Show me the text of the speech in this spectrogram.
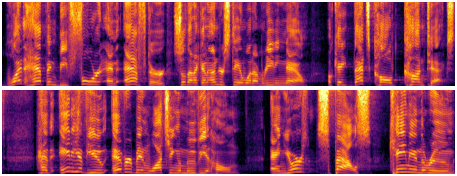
what happened before and after so that I can understand what I'm reading now, okay? That's called context. Have any of you ever been watching a movie at home and your spouse came in the room,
